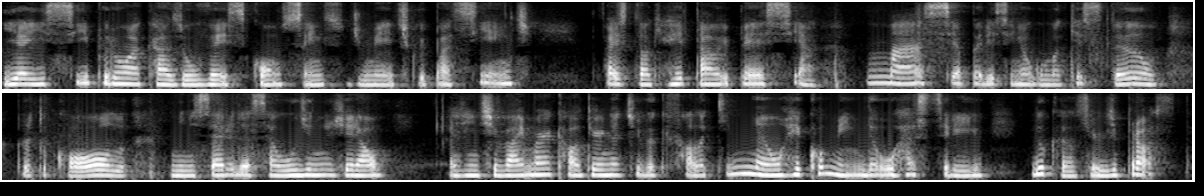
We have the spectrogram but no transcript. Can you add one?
e aí, se por um acaso houvesse consenso de médico e paciente, faz toque retal e PSA. Mas se aparecer em alguma questão, protocolo, Ministério da Saúde no geral, a gente vai marcar a alternativa que fala que não recomenda o rastreio do câncer de próstata.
